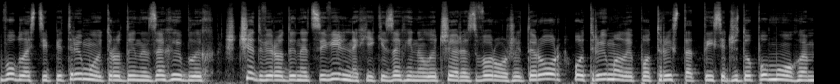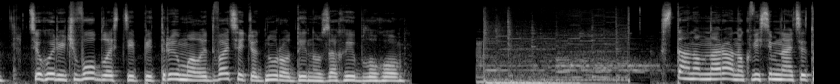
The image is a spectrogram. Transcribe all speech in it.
В області підтримують родини загиблих. Ще дві родини цивільних, які загинули через ворожий терор, отримали по 300 тисяч допомоги. Цьогоріч в області підтримали 21 родину загиблого. Станом на ранок 18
